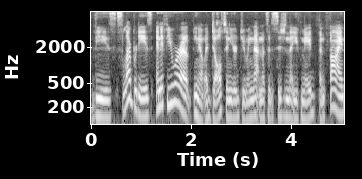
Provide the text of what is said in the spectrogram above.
these celebrities. And if you are a, you know, adult and you're doing that and that's a decision that you've made, then fine.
